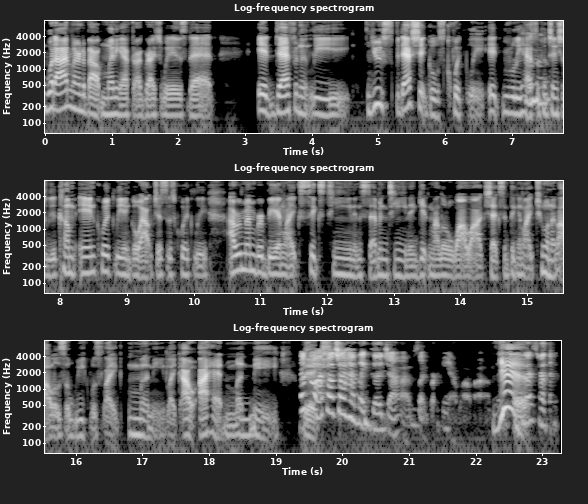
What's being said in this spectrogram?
what I learned about money after I graduated is that it definitely you that shit goes quickly. It really has Mhm. the potential to come in quickly and go out just as quickly. I remember being like 16 and 17 and getting my little Wawa checks and thinking like $200 a week was like money. Like I, I had money. All, I thought y'all had like good jobs, like working at Wawa. Yeah. You guys had like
